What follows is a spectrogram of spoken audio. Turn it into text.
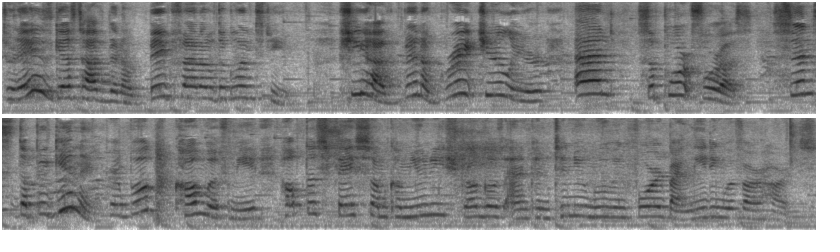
Today's guest has been a big fan of the Glimpse team. She has been a great cheerleader and support for us since the beginning. Her book, Come With Me, helped us face some community struggles and continue moving forward by leading with our hearts.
